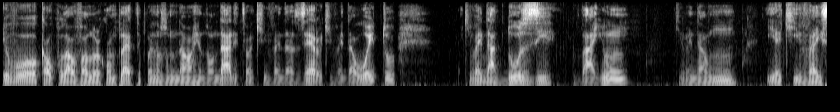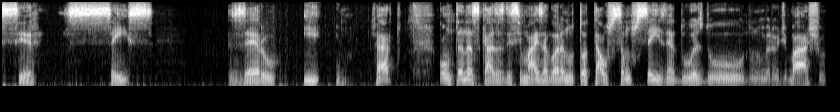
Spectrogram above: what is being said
eu vou calcular o valor completo, depois nós vamos dar uma arredondada, então aqui vai dar 0, aqui vai dar 8, aqui vai dar 12, vai 1, aqui vai dar 1, e aqui vai ser 6, 0 e 1, certo? Contando as casas decimais, agora no total são 6, né? Duas do, do número de baixo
